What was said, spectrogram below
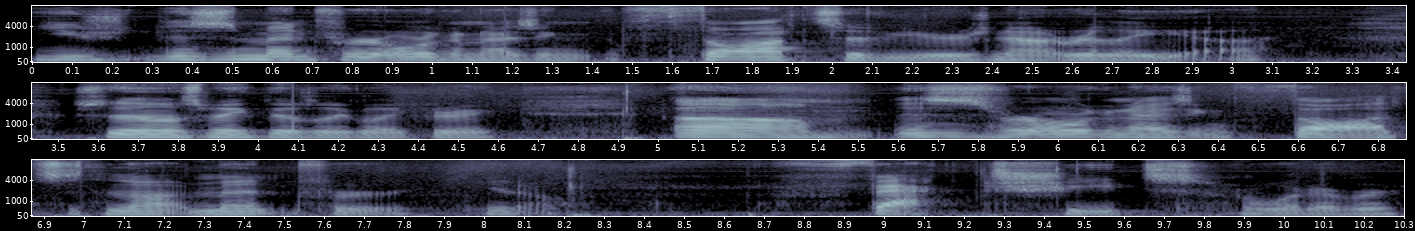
this is meant for organizing thoughts of yours, not really. Uh, so then let's make those look like gray. Um, this is for organizing thoughts. It's not meant for you know fact sheets or whatever.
